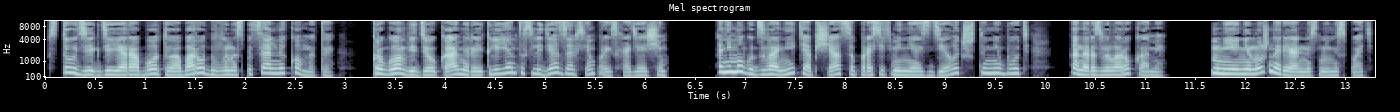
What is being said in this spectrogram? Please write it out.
В студии, где я работаю, оборудованы специальные комнаты. Кругом видеокамеры, и клиенты следят за всем происходящим. Они могут звонить, общаться, просить меня сделать что-нибудь. Она развела руками. Мне не нужно реально с ними спать.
